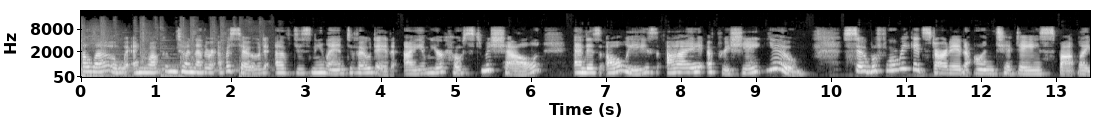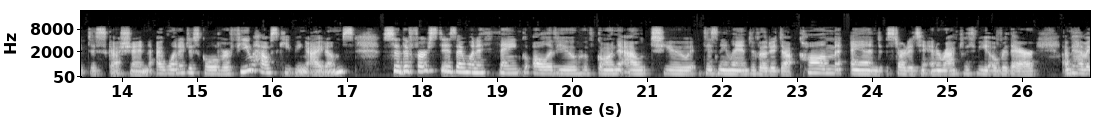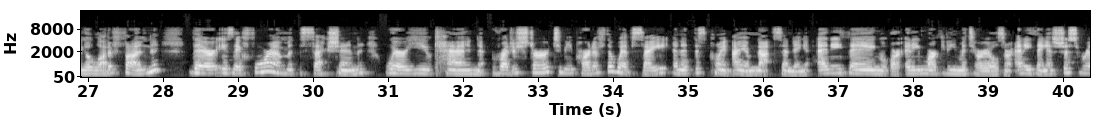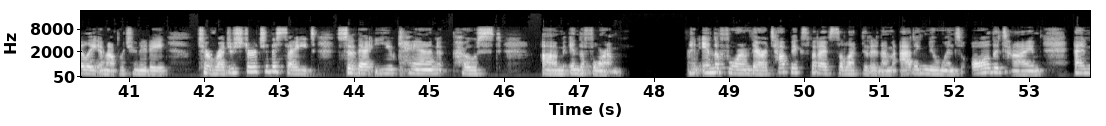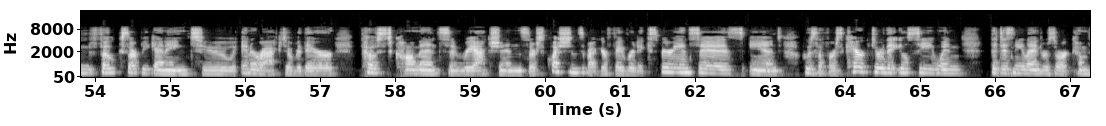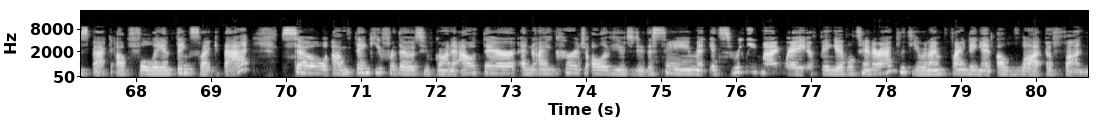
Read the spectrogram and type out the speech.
Hello, and welcome to another episode of Disneyland Devoted. I am your host, Michelle, and as always, I appreciate you. So, before we get started on today's spotlight discussion, I want to just go over a few housekeeping items. So, the first is I want to thank all of you who've gone out to DisneylandDevoted.com and started to interact with me over there. I'm having a lot of fun. There is a forum section where you can register to be part of the website. And at this point, I am not sending anything or any marketing materials or anything. It's just really an opportunity to register to the site so that you can post um, in the forum. And in the forum, there are topics that I've selected, and I'm adding new ones all the time. And folks are beginning to interact over there, post comments and reactions. There's questions about your favorite experiences and who's the first character that you'll see when the Disneyland Resort comes back up fully and things like that. So, um, thank you for those who've gone out there, and I encourage all of you to do the same. It's really my way of being able to interact with you, and I'm finding it a lot of fun.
